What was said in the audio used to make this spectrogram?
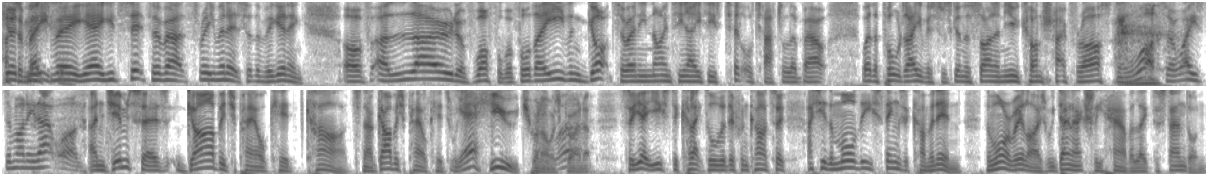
That's goodness amazing. me. Yeah, you'd sit through about three minutes at the beginning of a load of waffle before they even got to any 1980s tittle tattle about whether Paul Davis was going to sign a new contract for Arsenal. what a waste of money that was. And Jim says garbage pail kid cards. Now, garbage pail kids were Yes, huge when I was were. growing up. So yeah, you used to collect all the different cards. So actually, the more these things are coming in, the more I realise we don't actually have a leg to stand on.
